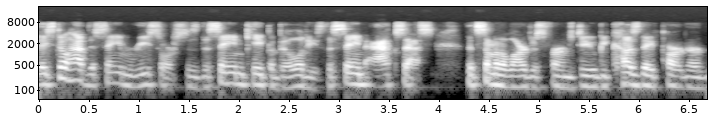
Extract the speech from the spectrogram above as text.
they still have the same resources, the same capabilities, the same access that some of the largest firms do because they've partnered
